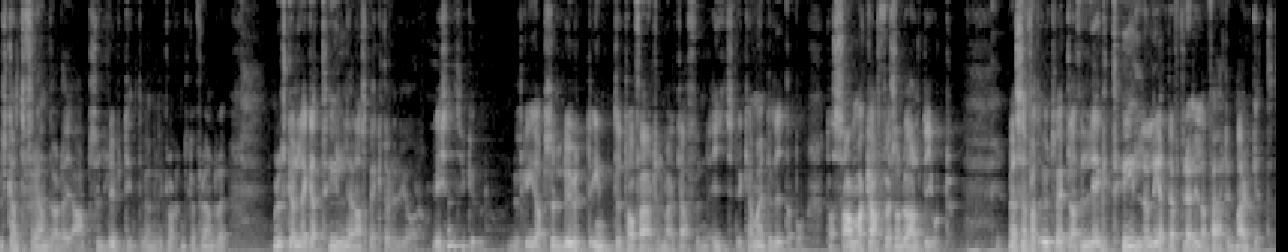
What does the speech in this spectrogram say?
Du ska inte förändra dig, absolut inte. Vem det är klart att du ska förändra dig. Men du ska lägga till en aspekt av det du gör. Det känns ju kul. Du ska absolut inte ta fär till de här kaffe. Nej, det kan man inte lita på. Ta samma kaffe som du alltid gjort. Men sen för att utvecklas, lägg till och leta efter det lilla färdigmärket.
